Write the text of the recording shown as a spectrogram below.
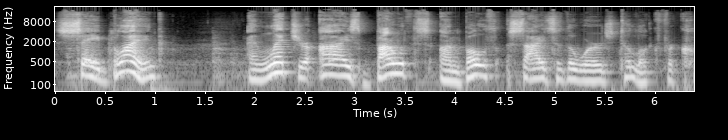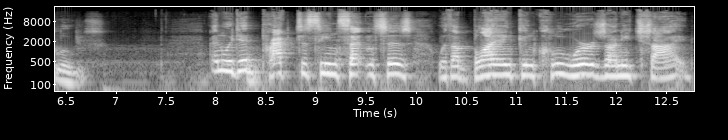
say blank and let your eyes bounce on both sides of the words to look for clues. And we did practicing sentences with a blank and clue words on each side.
